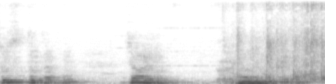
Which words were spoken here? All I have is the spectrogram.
সুস্থ থাকো। জয়। হ্যাঁ।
